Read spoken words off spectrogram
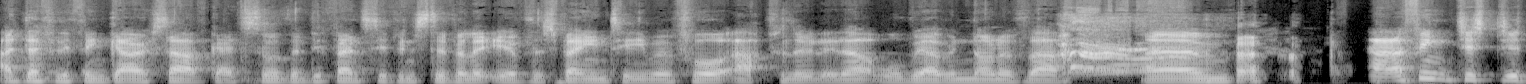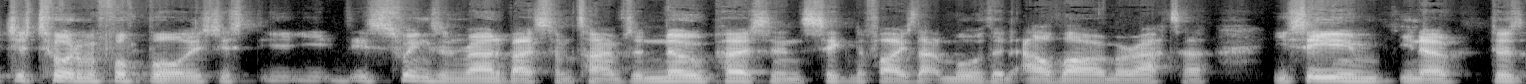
I definitely think Gareth Southgate saw the defensive instability of the Spain team and thought, absolutely not. We'll be having none of that. Um, I think just, just just tournament football is just it swings and roundabouts sometimes, and no person signifies that more than Alvaro Morata. You see him, you know, does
